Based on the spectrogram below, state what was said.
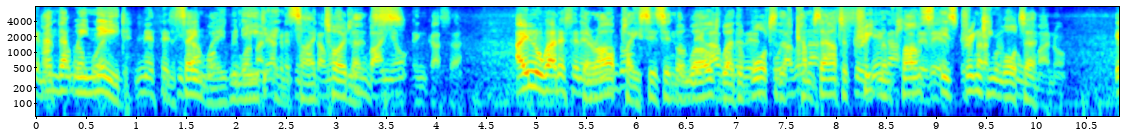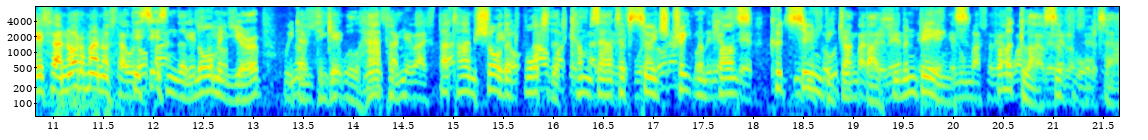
and that we need, in the same way we need inside toilets. There are places in the world where the water that comes out of treatment plants is drinking water. This isn't the norm in Europe. We don't think it will happen. But I'm sure that water that comes out of sewage treatment plants could soon be drunk by human beings from a glass of water.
